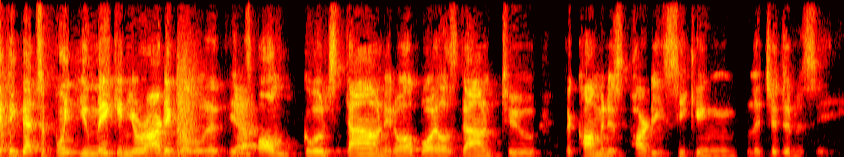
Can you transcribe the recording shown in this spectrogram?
I think that's a point you make in your article that it yeah. all goes down, it all boils down to the Communist Party seeking legitimacy.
